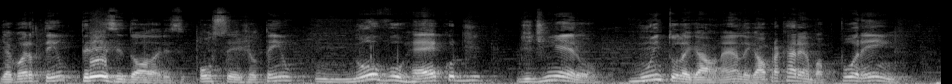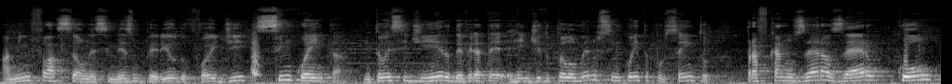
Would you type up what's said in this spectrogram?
e agora eu tenho 13 dólares, ou seja, eu tenho um novo recorde de dinheiro. Muito legal, né? Legal pra caramba. Porém, a minha inflação nesse mesmo período foi de 50. Então esse dinheiro deveria ter rendido pelo menos 50% para ficar no zero a zero com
